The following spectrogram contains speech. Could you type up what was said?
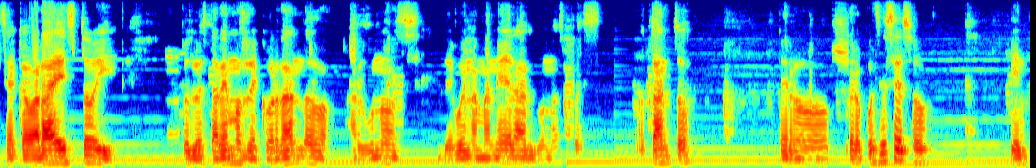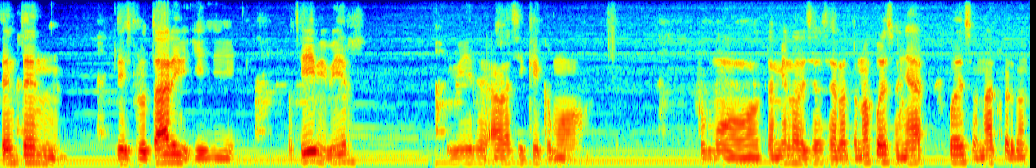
Se acabará esto y, pues lo estaremos recordando algunos de buena manera, algunos pues no tanto, pero, pero pues es eso, que intenten disfrutar y, pues, vivir, vivir ahora sí que como, como también lo decía hace rato, no puede soñar, puede sonar, perdón,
